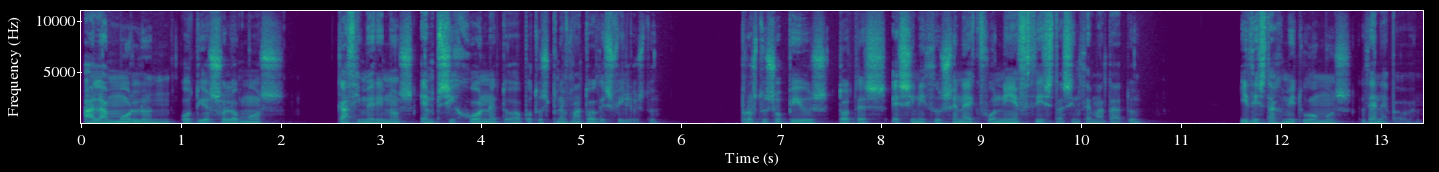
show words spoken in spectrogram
Αλλά μόλον ότι ο Σολομός καθημερινώς εμψυχώνεται από τους πνευματώδεις φίλους του, προς τους οποίους τότε εσυνηθούσε να εκφωνεί ευθύς τα συνθέματά του, οι δισταγμοί του όμως δεν έπαβαν,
